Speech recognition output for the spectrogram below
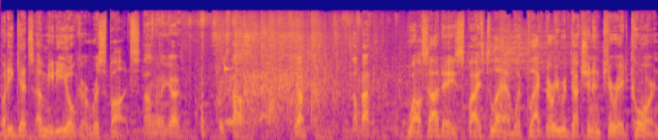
But he gets a mediocre response. I'm gonna go. Three stars. Yeah? Not bad. While Sade's spiced lamb with blackberry reduction and pureed corn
